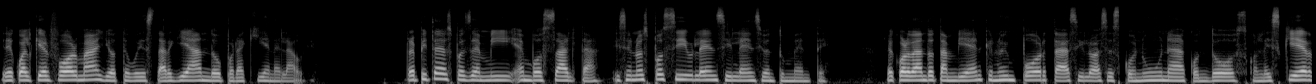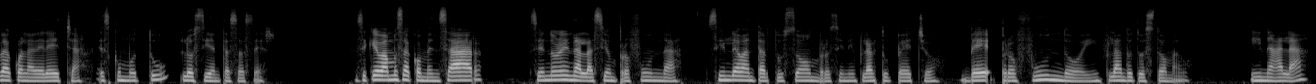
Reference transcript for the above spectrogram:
y de cualquier forma yo te voy a estar guiando por aquí en el audio. Repite después de mí en voz alta y si no es posible en silencio en tu mente, recordando también que no importa si lo haces con una, con dos, con la izquierda o con la derecha, es como tú lo sientas hacer. Así que vamos a comenzar haciendo una inhalación profunda, sin levantar tus hombros, sin inflar tu pecho. Ve profundo, inflando tu estómago. Inhala.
